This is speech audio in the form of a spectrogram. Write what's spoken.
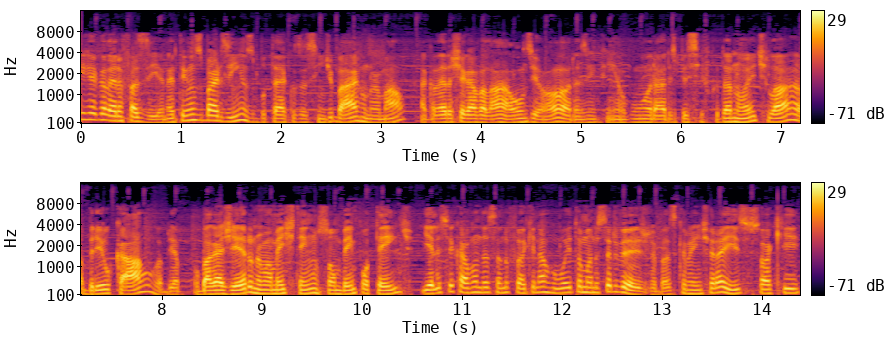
Que, que a galera fazia, né? Tem uns barzinhos, botecos assim de bairro normal. A galera chegava lá às 11 horas, enfim, algum horário específico da noite lá, abria o carro, abria o bagageiro, normalmente tem um som bem potente, e eles ficavam dançando funk na rua e tomando cerveja. Basicamente era isso, só que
